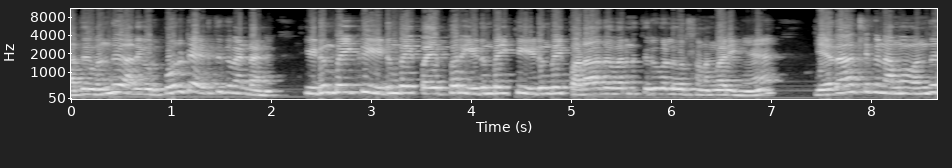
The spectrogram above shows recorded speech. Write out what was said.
அது வந்து அதை ஒரு பொருட்டை எடுத்துக்க வேண்டாங்க. இடும்பைக்கு இடும்பை பயப்பர் இடும்பைக்கு இடும்பை படாதவர்னு திருவள்ளுவர் சொன்ன மாதிரிங்க ஏதாச்சுக்கு நம்ம வந்து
